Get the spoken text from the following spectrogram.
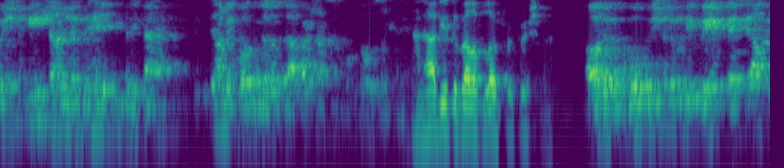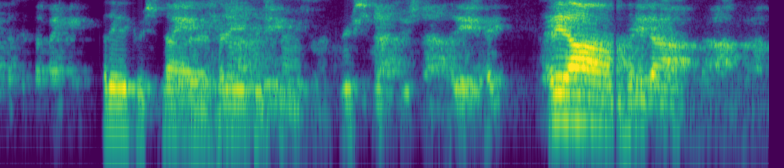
कृष्ण की ही शरण लेते हैं एक ही तरीका है इससे हम इस भौतिक जगत के आकर्षण से मुक्त हो सकते हैं And how do you develop love for Krishna? और वो कृष्ण के प्रति प्रेम कैसे आप विकसित कर पाएंगे Hare Krishna, Hare Krishna, Krishna Krishna, Hare Hare, Hare Ram, Hare Ram, Ram Ram,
